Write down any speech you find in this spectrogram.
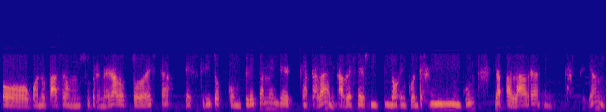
o cuando pasa un supermercado, todo está escrito completamente en catalán. A veces no encuentras ninguna palabra en castellano.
